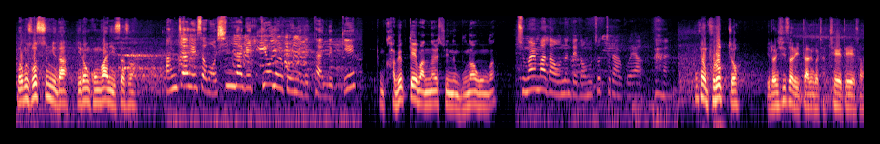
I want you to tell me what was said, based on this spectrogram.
너무 좋습니다. 이런 공간이 있어서. 광장에서 뭐 신나게 뛰어놀고 있는 듯한 느낌? 좀 가볍게 만날 수 있는 문화 공간? 주말마다 오는데 너무 좋더라고요. 한편 부럽죠. 이런 시설이 있다는 것 자체에 대해서.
